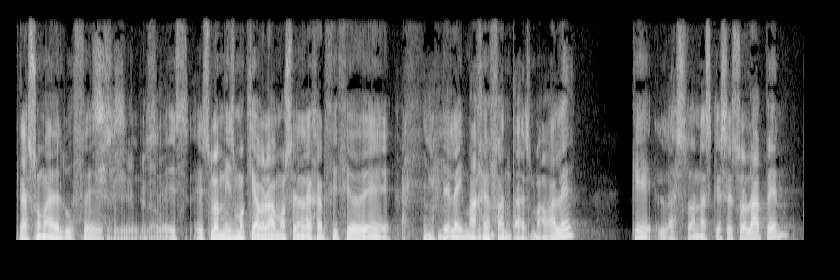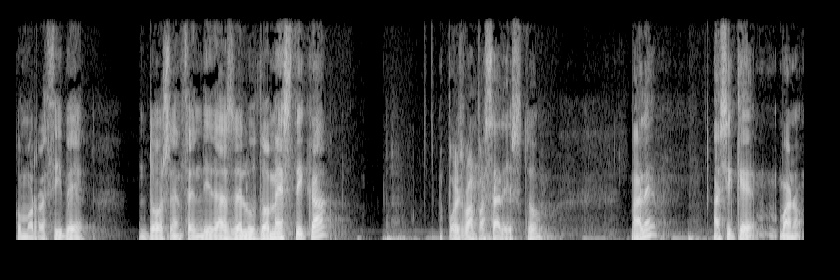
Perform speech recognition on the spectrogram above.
La suma de luces. es, lo mismo que hablamos en el ejercicio de, la imagen fantasma, ¿vale? Que las zonas que se solapen, como recibe dos encendidas de luz doméstica, pues va a pasar esto, ¿vale? Así que, bueno,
